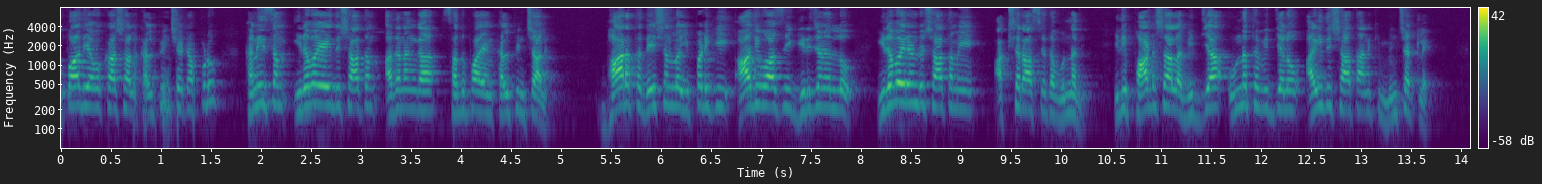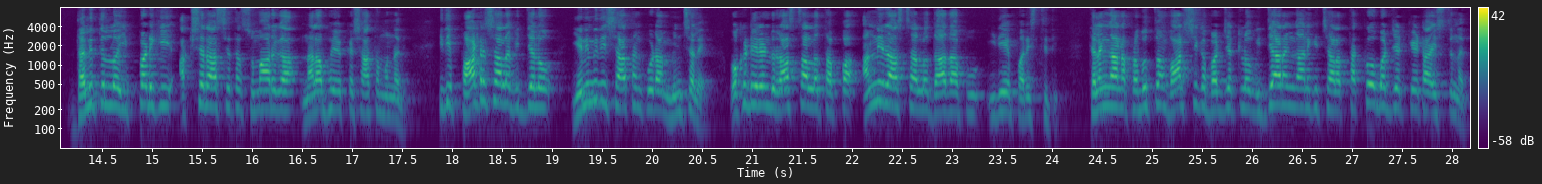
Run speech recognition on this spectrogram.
ఉపాధి అవకాశాలు కల్పించేటప్పుడు కనీసం ఇరవై ఐదు శాతం అదనంగా సదుపాయం కల్పించాలి. భారతదేశంలో ఇప్పటికీ ఆదివాసీ గిరిజనుల్లో ఇరవై రెండు శాతమే అక్షరాస్యత ఉన్నది. ఇది పాఠశాల విద్య ఉన్నత విద్యలో ఐదు శాతానికి మించట్లే. దళితుల్లో ఇప్పటికీ అక్షరాస్యత సుమారుగా నలభై ఒక్క శాతం ఉన్నది. ఇది పాఠశాల విద్యలో ఎనిమిది శాతం కూడా మించలే. ఒకటి రెండు రాష్ట్రాల్లో తప్ప అన్ని రాష్ట్రాల్లో దాదాపు ఇదే పరిస్థితి. తెలంగాణ ప్రభుత్వం వార్షిక బడ్జెట్లో విద్యారంగానికి చాలా తక్కువ బడ్జెట్ కేటాయిస్తున్నది.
